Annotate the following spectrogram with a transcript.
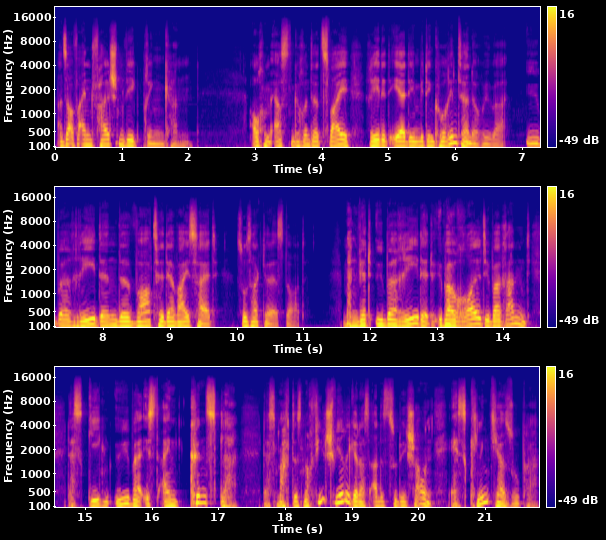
also auf einen falschen Weg bringen kann. Auch im 1. Korinther 2 redet er mit den Korinthern darüber. Überredende Worte der Weisheit, so sagt er es dort. Man wird überredet, überrollt, überrannt. Das Gegenüber ist ein Künstler. Das macht es noch viel schwieriger, das alles zu durchschauen. Es klingt ja super.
